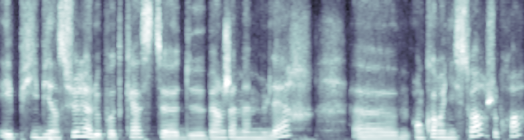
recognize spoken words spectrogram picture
Et puis, bien sûr, il y a le podcast de Benjamin Muller, euh, Encore une histoire, je crois,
